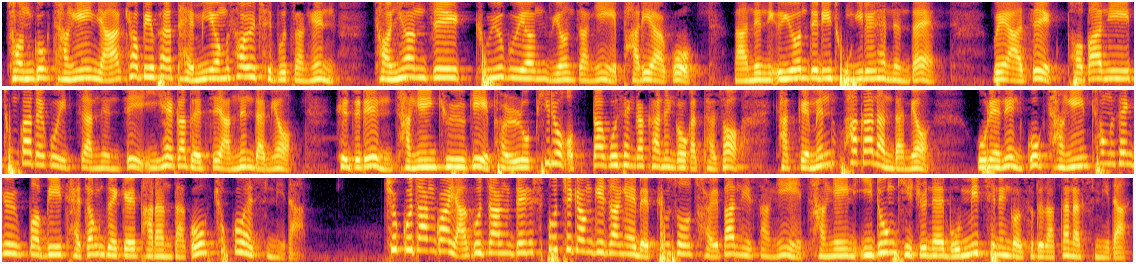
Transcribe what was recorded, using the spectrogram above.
전국 장애인 야학협의회 배미영 서울 지부장은 전현직 교육위원 위원장이 발의하고 많은 의원들이 동의를 했는데 왜 아직 법안이 통과되고 있지 않는지 이해가 되지 않는다며 그들은 장애인 교육이 별로 필요 없다고 생각하는 것 같아서 가끔은 화가 난다며 올해는 꼭 장애인 평생교육법이 제정되길 바란다고 촉구했습니다. 축구장과 야구장 등 스포츠 경기장의 매표소 절반 이상이 장애인 이동 기준에 못 미치는 것으로 나타났습니다.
